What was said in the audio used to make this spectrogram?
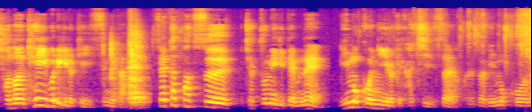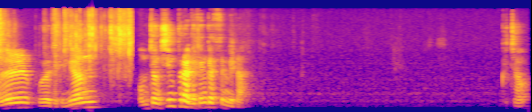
전원 케이블이 이렇게 있습니다. 셋탑박스 제품이기 때문에 리모컨이 이렇게 같이 있어요. 그래서 리모컨을 보여드리면 엄청 심플하게 생겼습니다. 그쵸?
